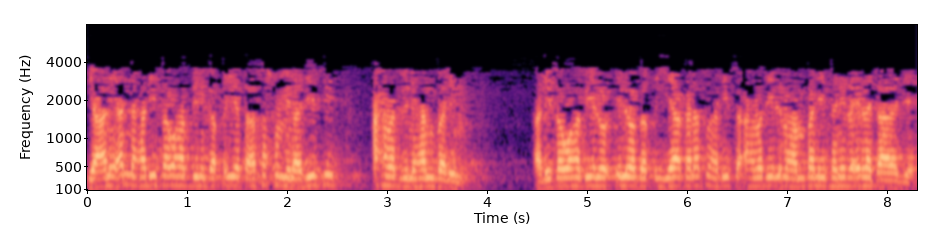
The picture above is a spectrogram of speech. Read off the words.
يعني أن حديث وهب بن بقية أصح من حديث أحمد بن حنبل. حديث وهب إلى بقية كانت حديث أحمد بن حنبل سنير إلى جارجه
